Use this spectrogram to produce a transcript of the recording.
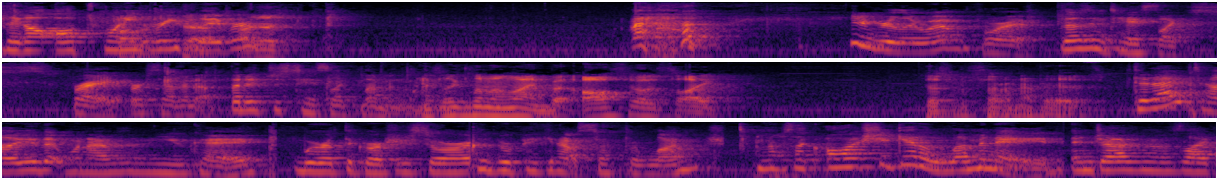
They got all 23 Oh, flavors. You really went for it. Doesn't taste like Sprite or 7 Up, but it just tastes like lemon lime. It's like lemon lime, but also it's like that's what Seven Up is. Did I tell you that when I was in the UK, we were at the grocery store because we were picking out stuff for lunch, and I was like, "Oh, I should get a lemonade." And Jasmine was like,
